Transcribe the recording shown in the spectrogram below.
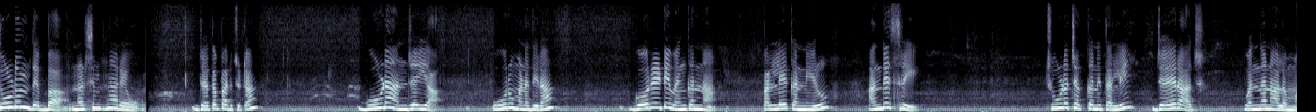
తూడుం దెబ్బ నరసింహారావు జతపరచుట గూడ అంజయ్య ఊరు మనదిర గోరేటి వెంకన్న పల్లె కన్నీరు అందెశ్రీ చూడచక్కని తల్లి జయరాజ్ వందనాలమ్మ.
